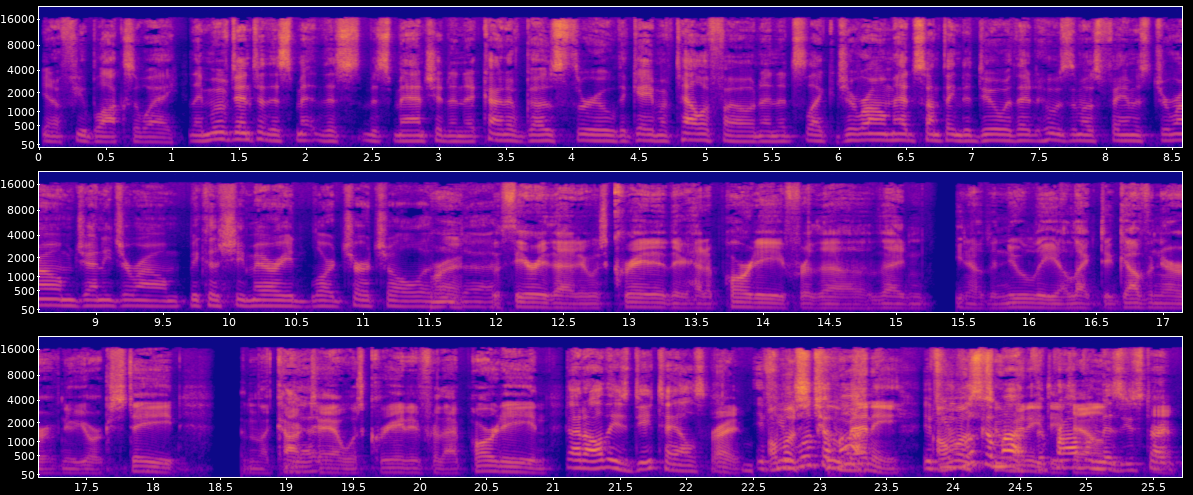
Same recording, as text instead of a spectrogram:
you know, a few blocks away. They moved into this this this mansion, and it kind of goes through the game of telephone. And it's like Jerome had something to do with it. Who's the most famous? Jerome, Jenny Jerome, because she married Lord Churchill. And right. uh, the theory that it was created, they had a party for the then you know the newly elected governor of New York State, and the cocktail was created for that party, and got all these details. right, If you almost look too up- many. If you look them up, the problem is you start,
